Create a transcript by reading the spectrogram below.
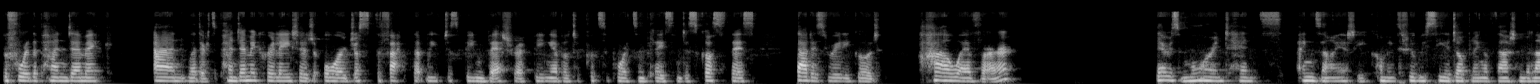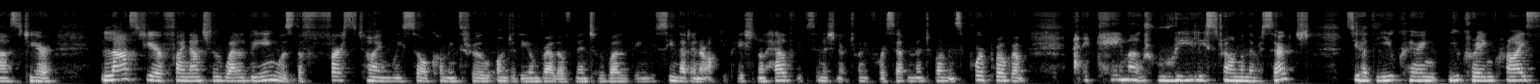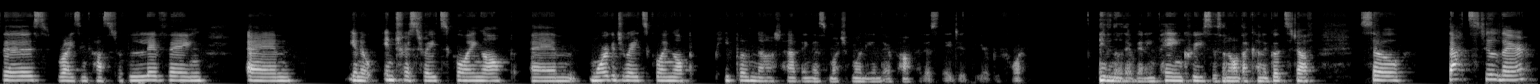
before the pandemic and whether it's pandemic related or just the fact that we've just been better at being able to put supports in place and discuss this, that is really good. However, there's more intense anxiety coming through. We see a doubling of that in the last year. Last year, financial well-being was the first time we saw coming through under the umbrella of mental well-being. We've seen that in our occupational health. We've seen it in our 24/7 mental wellbeing support program, and it came out really strong on the research. So you had the Ukraine Ukraine crisis, rising cost of living, um, you know, interest rates going up, um, mortgage rates going up, people not having as much money in their pocket as they did the year before, even though they're getting pay increases and all that kind of good stuff. So that's still there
